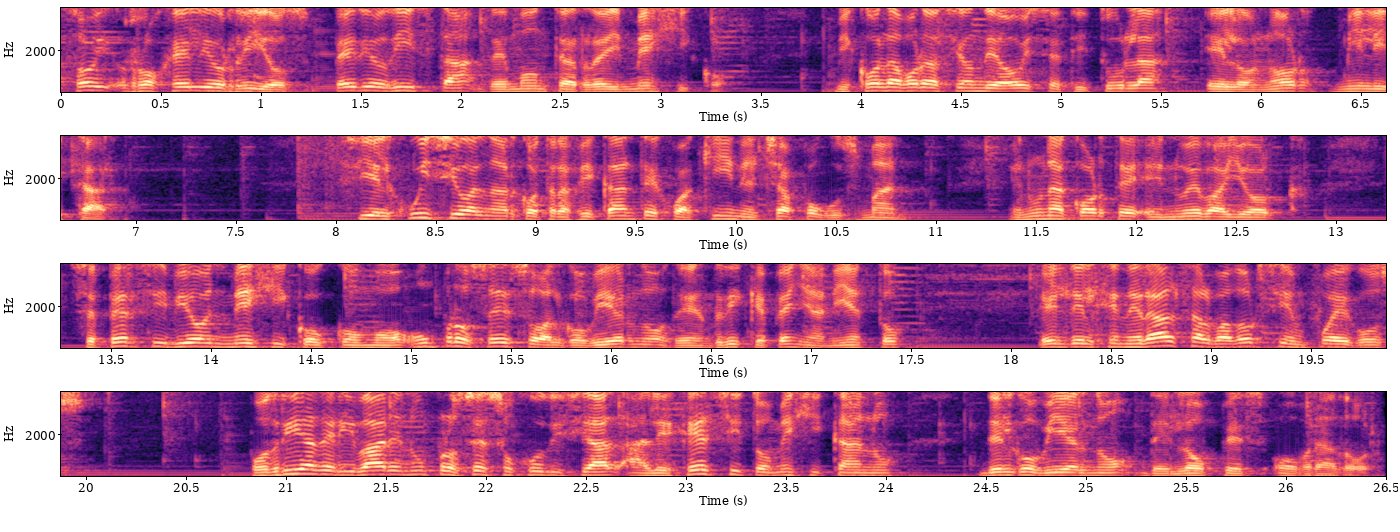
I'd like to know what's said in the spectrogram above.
soy Rogelio Ríos, periodista de Monterrey, México. Mi colaboración de hoy se titula El honor militar. Si el juicio al narcotraficante Joaquín El Chapo Guzmán en una corte en Nueva York se percibió en México como un proceso al gobierno de Enrique Peña Nieto, el del general Salvador Cienfuegos podría derivar en un proceso judicial al ejército mexicano del gobierno de López Obrador.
